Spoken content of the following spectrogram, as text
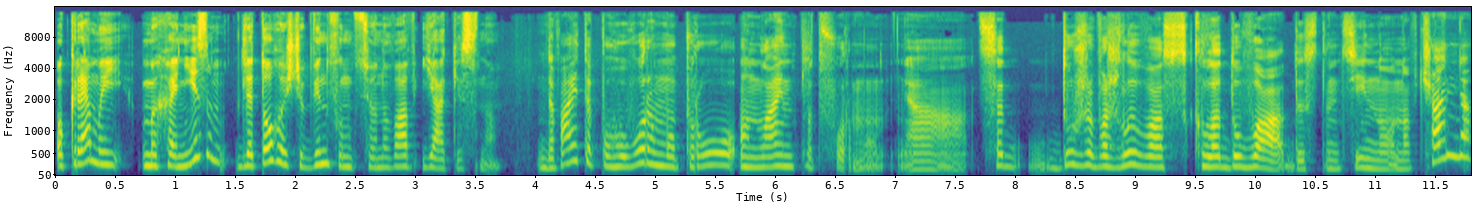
окремий механізм для того, щоб він функціонував якісно. Давайте поговоримо про онлайн-платформу. Це дуже важлива складова дистанційного навчання.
